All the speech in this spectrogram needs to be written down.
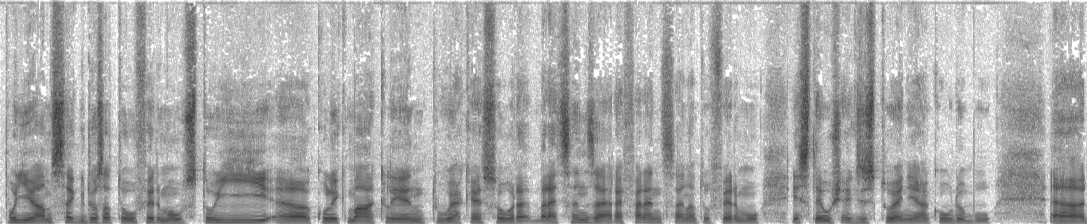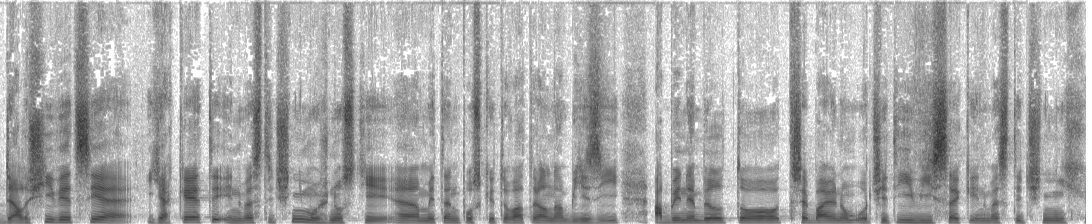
Podívám se, kdo za tou firmou stojí, eh, kolik má klientů, jaké jsou recenze, reference na tu firmu, jestli už existuje nějakou dobu. Eh, další věc je, jaké ty investiční možnosti mi ten poskytovatel nabízí, aby nebyl to třeba jenom určitý výsek investičních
